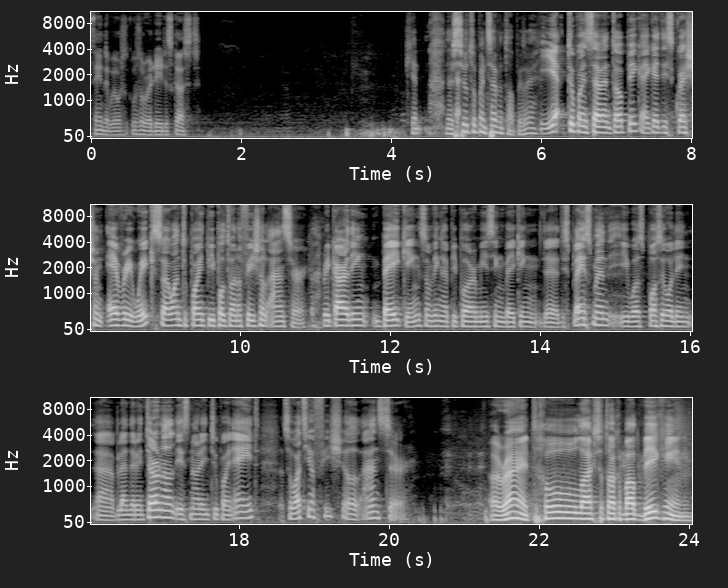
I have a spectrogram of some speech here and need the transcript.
thing that was already discussed. Can, there's still 2.7 topics, okay? Yeah, 2.7 topic. I get this question every week, so I want to point people to an official answer regarding baking, something that people are missing, baking the displacement. It was possible in uh, Blender internal, it's not in 2.8. So what's the official answer? All right, who likes to talk about baking?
